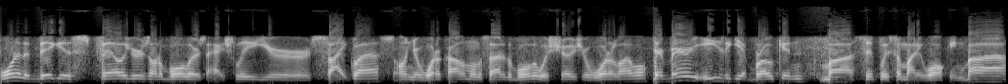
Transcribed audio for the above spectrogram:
One of the biggest failures on a boiler is actually your sight glass on your water column on the side of the boiler, which shows your water level. They're very easy to get broken by simply somebody walking by.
